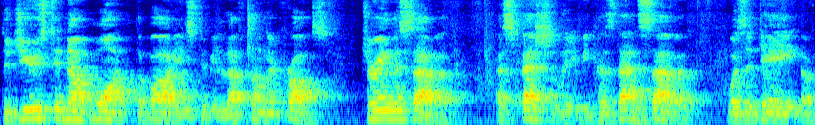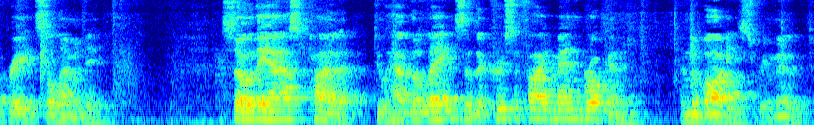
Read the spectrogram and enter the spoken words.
the Jews did not want the bodies to be left on the cross during the Sabbath, especially because that Sabbath was a day of great solemnity. So they asked Pilate to have the legs of the crucified men broken and the bodies removed.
